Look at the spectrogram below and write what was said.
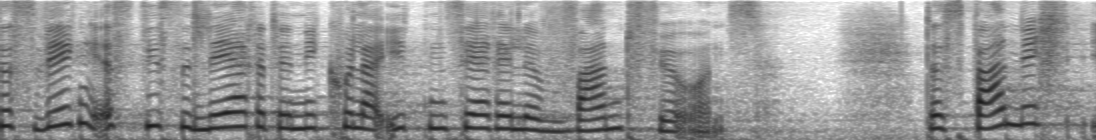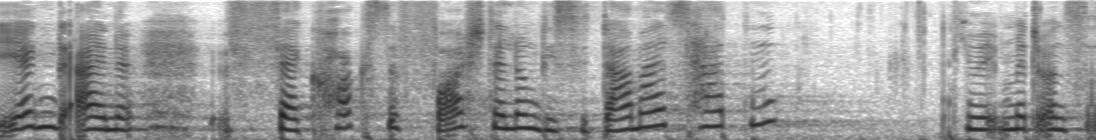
deswegen ist diese Lehre der Nikolaiten sehr relevant für uns. Das war nicht irgendeine verkorkste Vorstellung, die sie damals hatten, die mit uns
